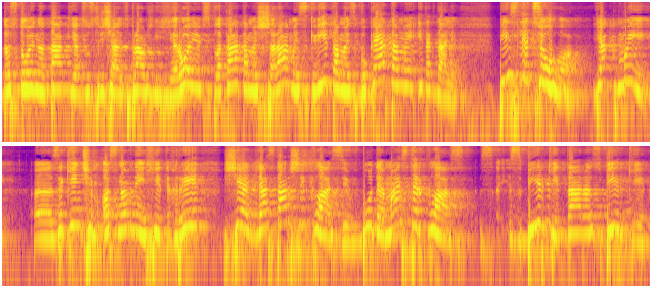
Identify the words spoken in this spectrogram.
достойно так, як зустрічають справжніх героїв з плакатами, з шарами, з квітами, з букетами і так далі. Після цього, як ми е, закінчимо основний хід гри, ще для старших класів буде майстер-клас збірки та розбірки е,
